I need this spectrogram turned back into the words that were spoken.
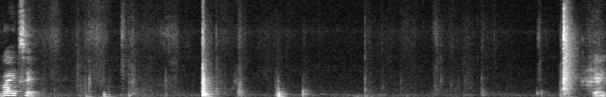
Right side Okay.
